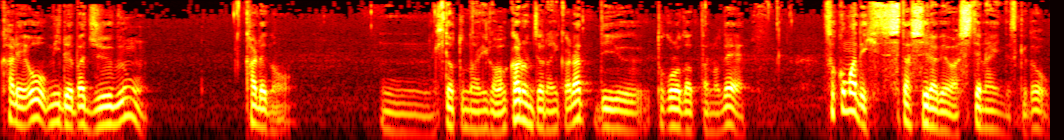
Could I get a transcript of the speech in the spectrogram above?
彼を見れば十分、彼の、うん、人となりがわかるんじゃないかなっていうところだったので、そこまで下調べはしてないんですけど、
